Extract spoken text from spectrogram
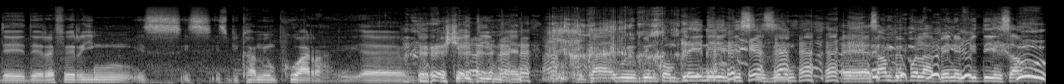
the, the refereeing is, is, is becoming poorer. Uh, the officiating and we've been complaining this season. Uh, some people are benefiting, some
